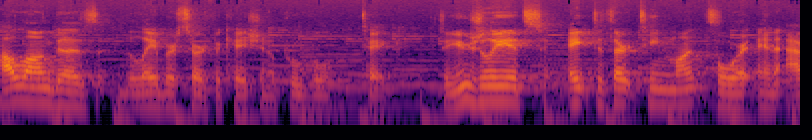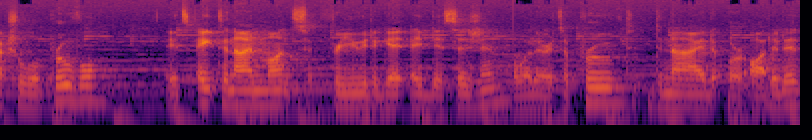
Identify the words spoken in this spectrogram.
How long does the labor certification approval take? So usually it's 8 to 13 months for an actual approval. It's 8 to 9 months for you to get a decision, whether it's approved, denied, or audited.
